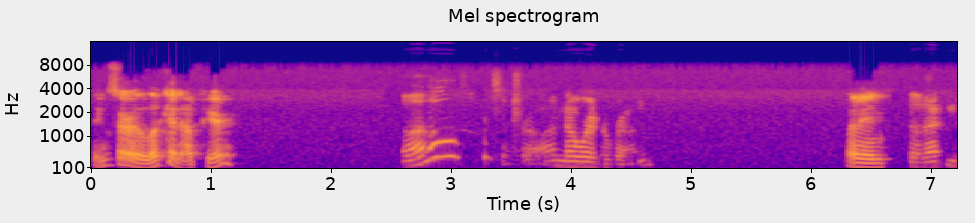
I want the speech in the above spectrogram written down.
things are looking up here. Well, it's a draw. Nowhere to run. I mean, So that can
